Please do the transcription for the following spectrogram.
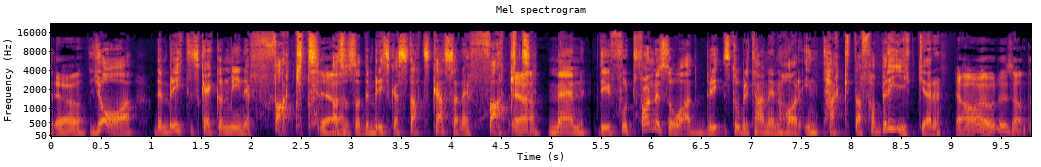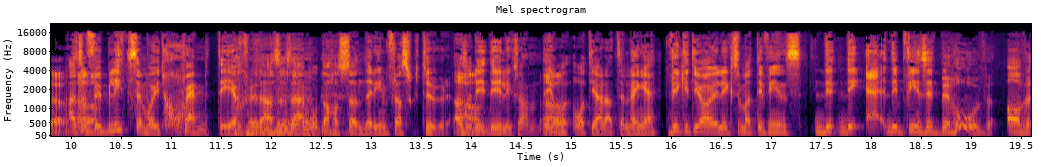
Ja. ja, den brittiska ekonomin är fucked. Ja. Alltså så att den brittiska statskassan är fucked. Ja. Men det är fortfarande så att Bri- Storbritannien har intakta fabriker. Ja, jo, det är sant. Ja. Alltså ja. för blitzen var ju ett skämt jämförelse alltså så här, mot att ha sönder infrastruktur. Alltså Ja. det, det är liksom, det är Ja. åtgärdat sedan länge. Vilket gör ju liksom att det finns, det, det, är, det finns ett behov av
